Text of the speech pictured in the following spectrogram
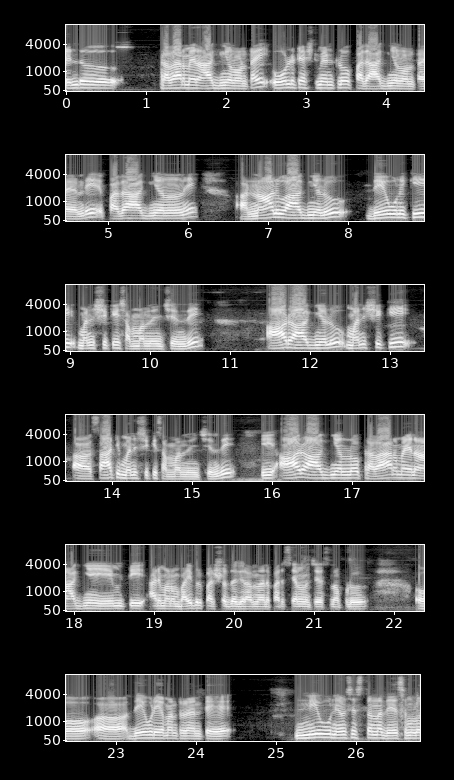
రెండు ప్రధానమైన ఆజ్ఞలు ఉంటాయి. ఓల్డ్ టెస్ట్మెంట్లో పది ఆజ్ఞలు ఉంటాయండి. పది ఆజ్ఞలని నాలుగు ఆజ్ఞలు దేవునికి మనిషికి సంబంధించింది. ఆరు ఆజ్ఞలు మనిషికి సాటి మనిషికి సంబంధించింది. ఈ ఆరు ఆజ్ఞల్లో ప్రధానమైన ఆజ్ఞ ఏమిటి అని మనం బైబిల్ పరిశుద్ధ గ్రంథాన్ని పరిశీలన చేసినప్పుడు దేవుడు ఏమంటాడంటే నీవు నివసిస్తున్న దేశంలో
